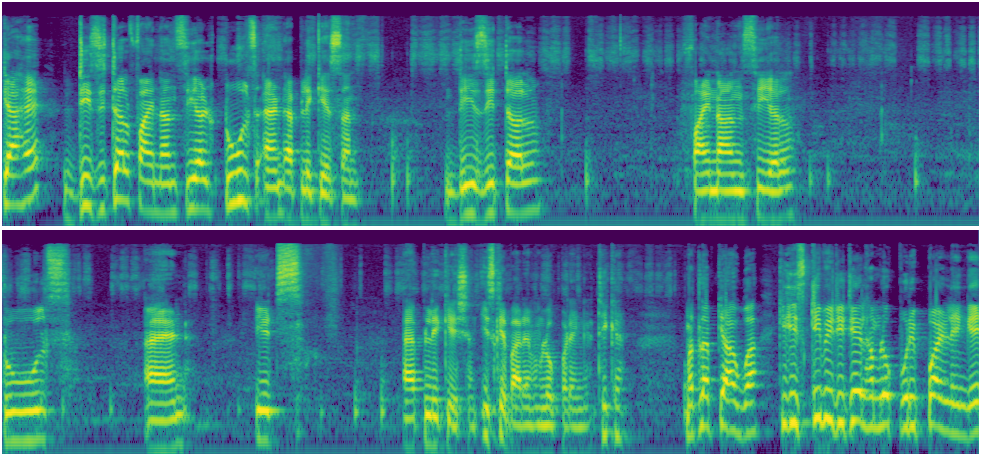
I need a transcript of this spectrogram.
क्या है? Digital financial tools and application digital financial tools and its application. इसके बारे में हम लोग पढ़ेंगे ठीक है? मतलब क्या हुआ कि इसकी भी डिटेल हम लोग पूरी पढ़ लेंगे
